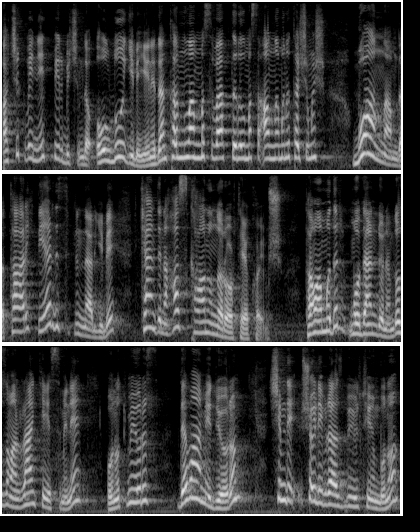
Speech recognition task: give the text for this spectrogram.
açık ve net bir biçimde olduğu gibi yeniden tanımlanması ve aktarılması anlamını taşımış. Bu anlamda tarih diğer disiplinler gibi kendine has kanunlar ortaya koymuş. Tamam mıdır? Modern dönemde. O zaman Ranke ismini unutmuyoruz. Devam ediyorum. Şimdi şöyle biraz büyüteyim bunu.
